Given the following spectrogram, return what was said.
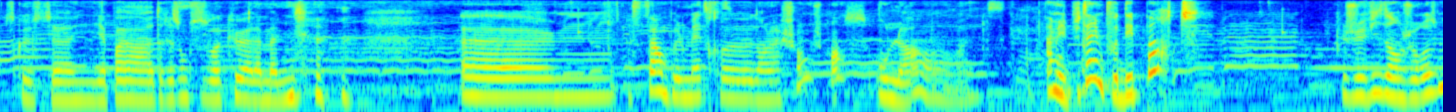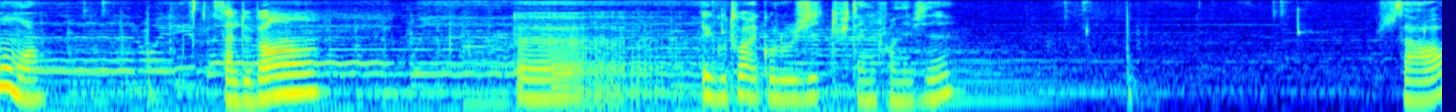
Parce que il n'y a pas de raison que ce soit que à la mamie. Euh, ça, on peut le mettre euh, dans la chambre, je pense. Ou là, en vrai. Ah, mais putain, il me faut des portes Je vis dangereusement, moi. Salle de bain. Euh, égouttoir écologique. Putain, il nous faut un évier. Ça.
